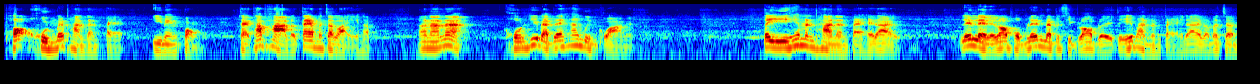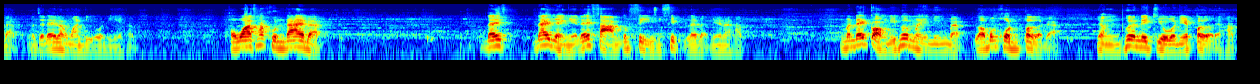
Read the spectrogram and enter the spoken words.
เพราะคุณไม่ผ่านดันแปดอีแมงป่อง แต่ถ้าผ่านแล้วแต้มมันจะไหลครับอันนั้นน่ะ คนที่แบบได้ห้าหมื่นกว่าเนี่ยตีให้มันผ่านดันแปดให้ได้ เล่นหลายๆรอบผมเล่นแบบเป็นสิบรอบเลยตีให้ผ่านดันแปดให้ได้แล้วมันจะแบบมันจะได้รางวัลดีกว่านี้ครับ เพราะว่าถ้าคุณได้แบบ ได้ได้อย่างเงี้ยได้สามกับสี่ถึงสิบอะไรแบบเนี้ยนะครับ มันได้กล่องนี้เพิ่มมาอีกนึงแบบ เราบางคนเปิดอะอย่างเพื่อนในกิววันนี้เปิดอะครับ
